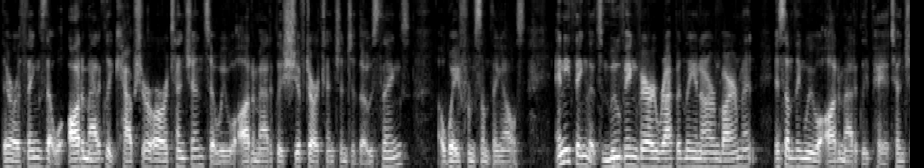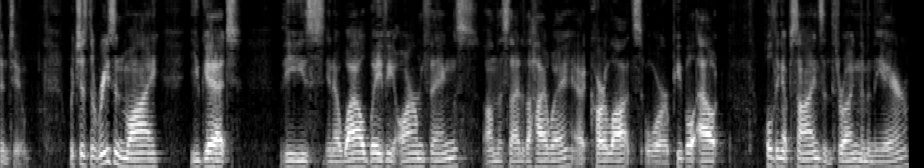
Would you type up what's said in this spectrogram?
There are things that will automatically capture our attention, so we will automatically shift our attention to those things away from something else. Anything that's moving very rapidly in our environment is something we will automatically pay attention to, which is the reason why you get these, you know, wild wavy arm things on the side of the highway at car lots or people out holding up signs and throwing them in the air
